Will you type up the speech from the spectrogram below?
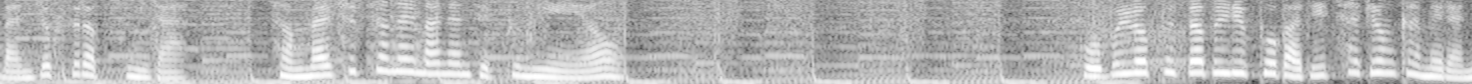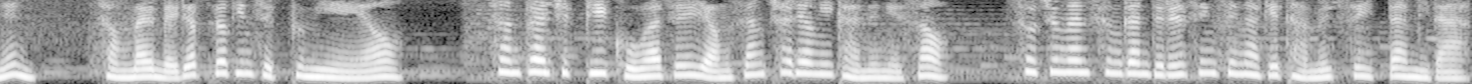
만족스럽습니다. 정말 추천할 만한 제품이에요. 보블로프 W4 바디 착용 카메라는 정말 매력적인 제품이에요. 1080p 고화질 영상 촬영이 가능해서 소중한 순간들을 생생하게 담을 수 있답니다.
